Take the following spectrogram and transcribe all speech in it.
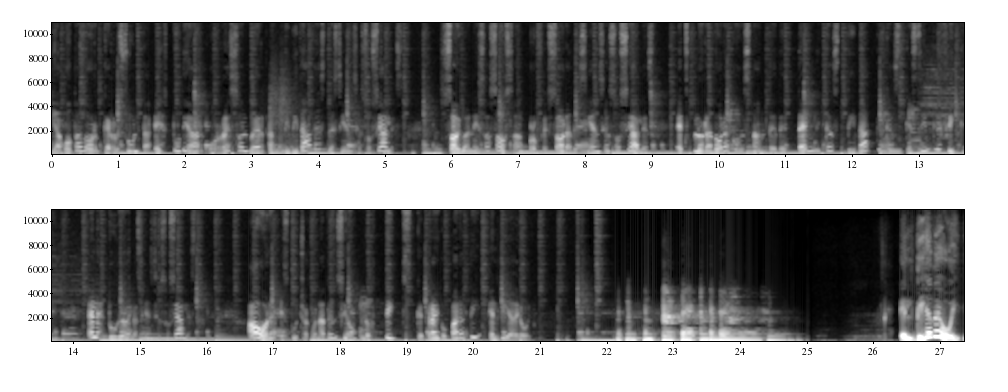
y agotador que resulta estudiar o resolver actividades de ciencias sociales. Soy Vanessa Sosa, profesora de Ciencias Sociales, exploradora constante de técnicas didácticas que simplifiquen el estudio de las ciencias sociales. Ahora escucha con atención los tips que traigo para ti el día de hoy. El día de hoy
